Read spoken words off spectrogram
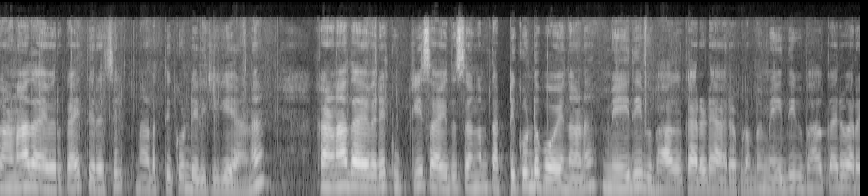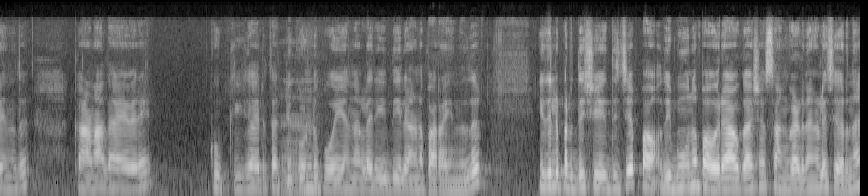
കാണാതായവർക്കായി തിരച്ചിൽ നടത്തിക്കൊണ്ടിരിക്കുകയാണ്. കാണാതായവരെ കുക്കി ആയുധ സംഘം തട്ടിക്കൊണ്ടുപോയെന്നാണ് മേദി വിഭാഗക്കാരുടെ ആരോപണം. അപ്പം മേദി വിഭാഗക്കാർ പറയുന്നത് കാണാതായവരെ കുക്കിക്കാർ തട്ടിക്കൊണ്ടുപോയി എന്നുള്ള രീതിയിലാണ് പറയുന്നത്. ഇതിൽ പ്രതിഷേധിച്ച് പതിമൂന്ന് പൗരാവകാശ സംഘടനകൾ ചേർന്ന്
